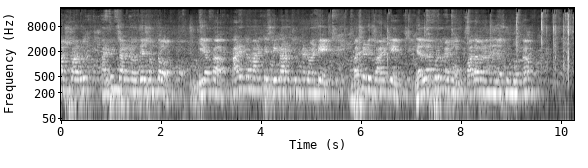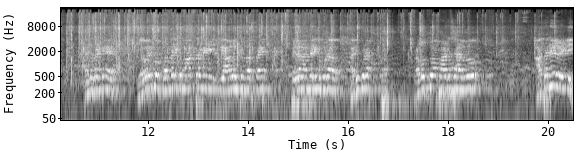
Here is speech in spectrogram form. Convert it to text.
ఆనంద కనిపించాలనే ఉద్దేశంతో ఈ యొక్క కార్యక్రమానికి శ్రీకారం చుట్టినటువంటి బసిరెడ్డి స్వామికి ఎల్లప్పుడూ మేము పాదాభినందన చేసుకుంటూ ఉంటాం ఎందుకంటే ఎవరికో కొందరికి మాత్రమే ఈ ఆలోచనలు వస్తాయి. పిల్లలందరికీ కూడా అది కూడా ప్రభుత్వ పాఠశాలలో అతనే వెళ్ళి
